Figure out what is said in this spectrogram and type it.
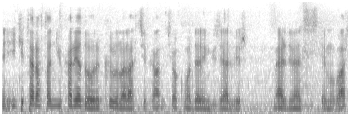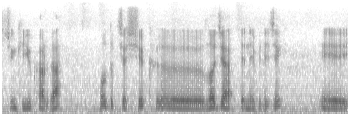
E, iki taraftan yukarıya doğru kıvrılarak çıkan çok modern güzel bir merdiven sistemi var. Çünkü yukarıda oldukça şık e, loca denebilecek e,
